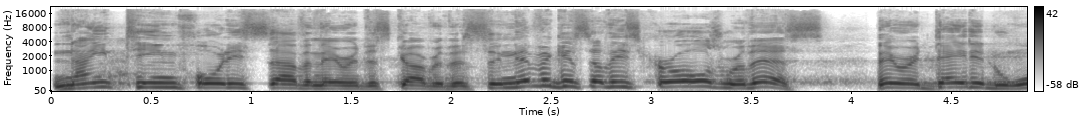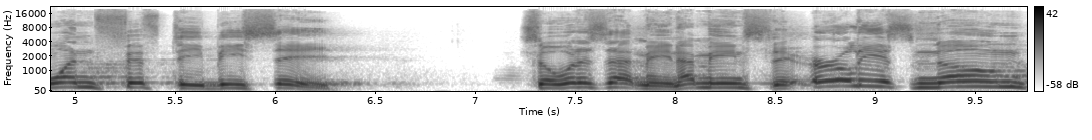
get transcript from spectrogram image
1947 they were discovered. The significance of these scrolls were this. They were dated 150 BC. So what does that mean? That means the earliest known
